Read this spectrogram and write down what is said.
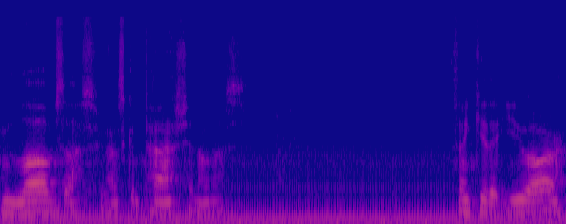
who loves us, who has compassion on us. Thank you that you are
